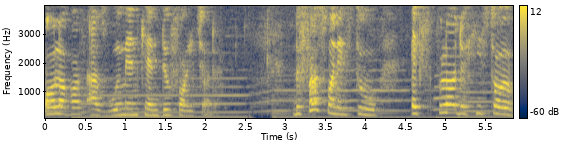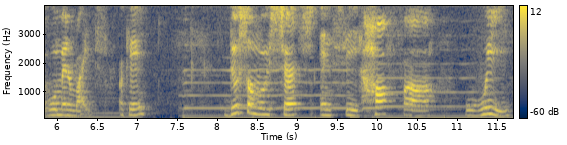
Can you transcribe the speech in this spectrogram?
all of us as women can do for each other. The first one is to explore the history of women rights okay? Do some research and see how far we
